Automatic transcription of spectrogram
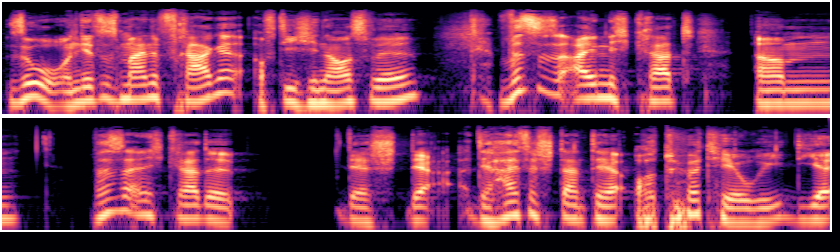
so, und jetzt ist meine Frage, auf die ich hinaus will. Was ist eigentlich gerade, ähm, was ist eigentlich gerade der, der, der heiße Stand der Auteurtheorie, die ja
